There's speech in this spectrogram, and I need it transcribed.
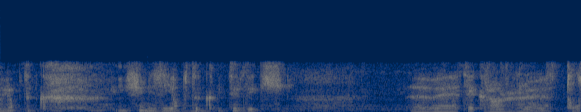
kadar yaptık. İşimizi yaptık, bitirdik. Ee, Ve tekrar e, toz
